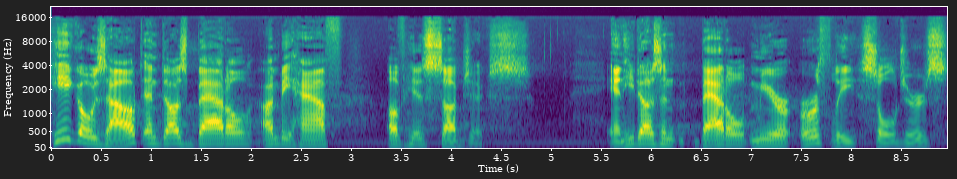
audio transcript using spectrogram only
he goes out and does battle on behalf of his subjects. And he doesn't battle mere earthly soldiers,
